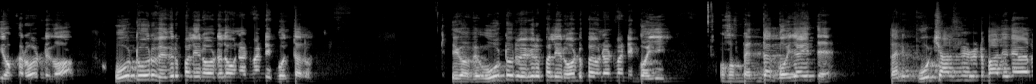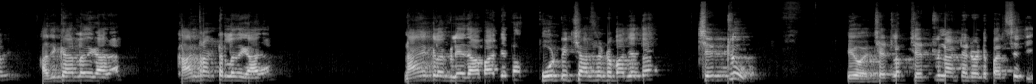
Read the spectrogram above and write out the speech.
ఈ యొక్క రోడ్డులో ఊటూరు వెగురుపల్లి రోడ్డులో ఉన్నటువంటి గుంతలు. ఇగో ఊటూరు వెగురుపల్లి రోడ్డుపై ఉన్నటువంటి గొయ్యి. ఒక పెద్ద గొయ్యి అయితే దాన్ని పూడ్చాల్సినటువంటి బాధ్యత ఎవరిది? అధికారులది కాదా? కాంట్రాక్టర్లది కాదా? నాయకులకు లేదా బాధ్యత? పూడ్పించాల్సిన బాధ్యత? చెట్లు. ఇగో చెట్ల చెట్లు నాటినటువంటి పరిస్థితి.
